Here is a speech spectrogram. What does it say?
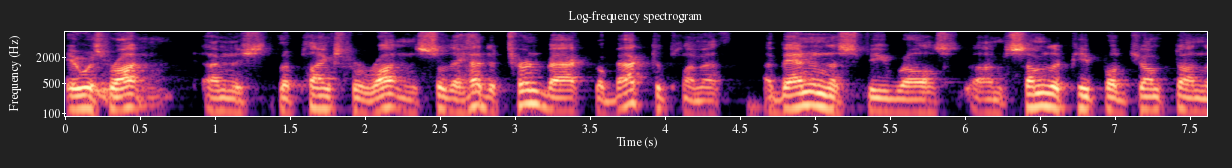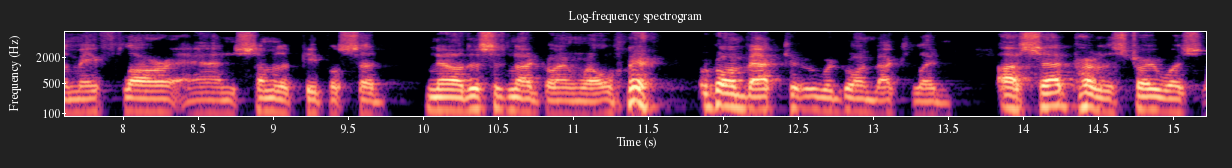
it was rotten. I mean, the, the, planks were rotten. So they had to turn back, go back to Plymouth, abandon the Speedwells. Um, some of the people jumped on the Mayflower, and some of the people said, "No, this is not going well. we're going back to we're going back to Leyden." A sad part of the story was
